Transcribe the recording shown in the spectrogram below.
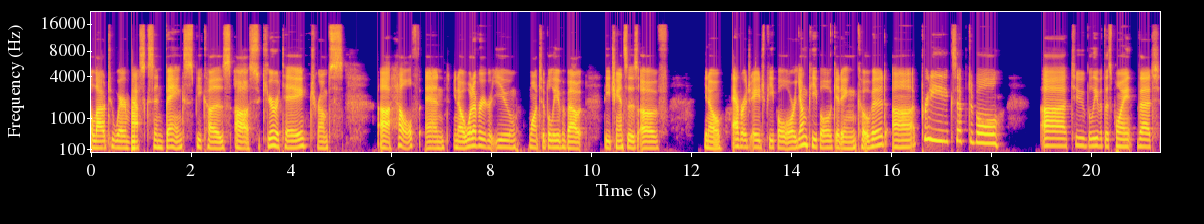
allowed to wear masks in banks because uh, security trumps uh, health, and you know whatever you want to believe about the chances of you know average age people or young people getting COVID, uh, pretty acceptable uh, to believe at this point that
